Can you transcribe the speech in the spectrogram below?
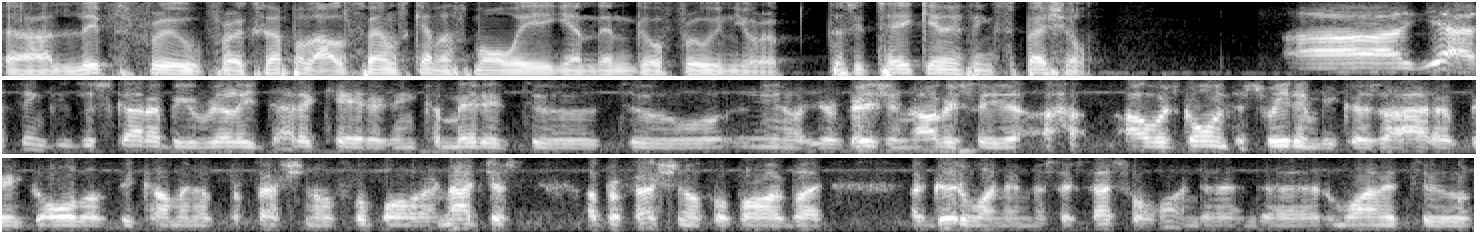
uh, live through, for example, Allsvenskan, a small league, and then go through in Europe? Does it take anything special? Uh, yeah, I think you just got to be really dedicated and committed to to you know your vision. Obviously, I was going to Sweden because I had a big goal of becoming a professional footballer, not just a professional footballer, but a good one and a successful one, and uh, wanted to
